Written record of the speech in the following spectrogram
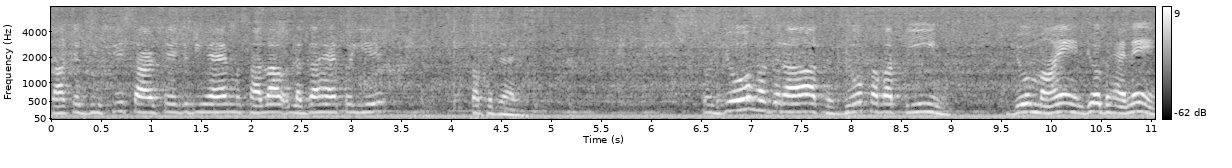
ताकि दूसरी साइड से जो भी है, मसाला लगा है तो ये पक जाए। तो जो हजरात, जो ख़वातीन जो माएँ, जो बहनें,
